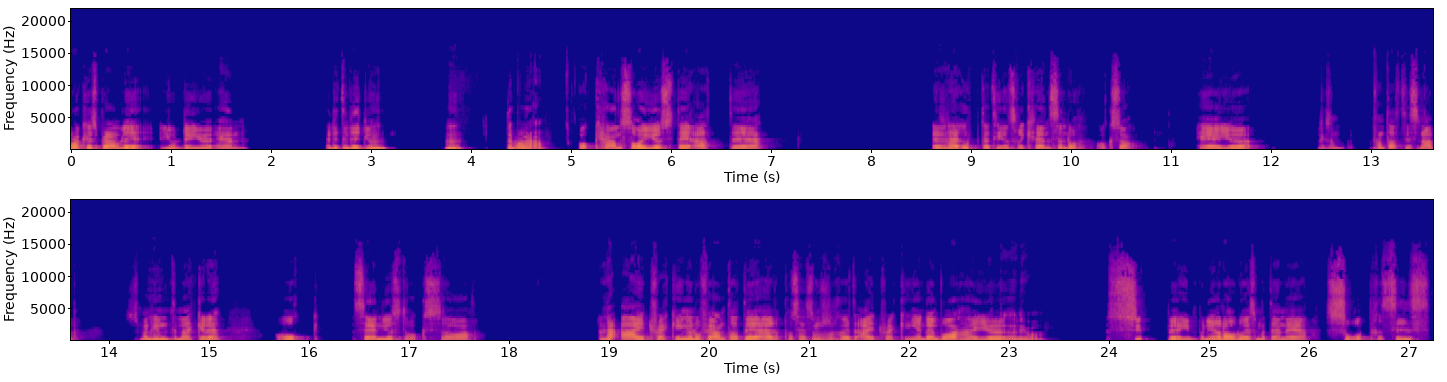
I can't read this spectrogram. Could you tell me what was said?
Marcus Brownlee gjorde ju en, en liten video. Mm. Mm. Det var bra. Och han sa just det att eh, den här uppdateringsfrekvensen då också är ju liksom fantastiskt snabb. Så man mm. hinner inte märka det. Och sen just också den här eye-trackingen då, för jag antar att det är R-processorn som sköter eye-trackingen. Den var han ju det superimponerad av då, eftersom att den är så precis.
